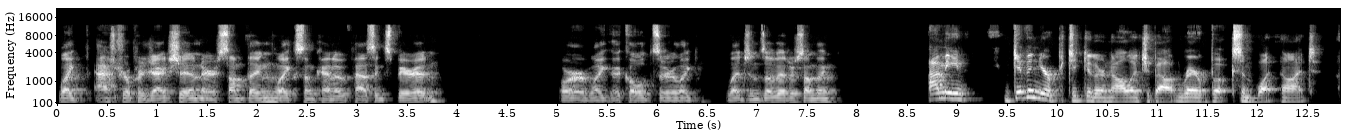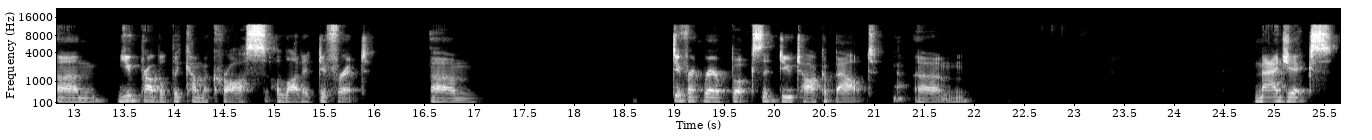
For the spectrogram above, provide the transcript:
like astral projection or something, like some kind of passing spirit? Or like occults or like legends of it or something? I mean, given your particular knowledge about rare books and whatnot, um, you've probably come across a lot of different um different rare books that do talk about um magics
